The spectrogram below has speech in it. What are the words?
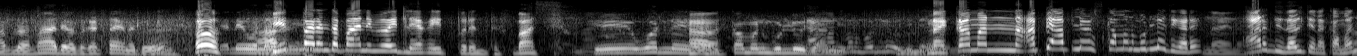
आपला महादेवाचा कट्टा आहे ना तो. हो. इथपर्यंत पाणी बघितलंय का इथपर्यंत? बस. ते वरले हा. कमन बुडली होती नाही कमान आपल्या आपल्या वेळेस कमान बुडली होती का रे? नाही, अर्धी झालती ना कमान?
